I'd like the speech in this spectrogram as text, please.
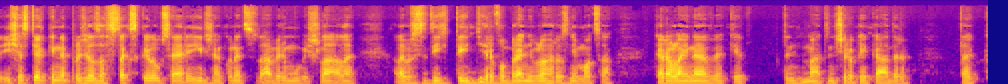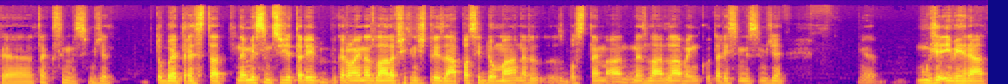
i šestěrky neprožil zase tak skvělou sérii, když nakonec v závěru mu vyšla, ale, ale prostě těch, těch děr v obraně bylo hrozně moc a Carolina, jak je, ten, má ten široký kádr, tak, eh, tak si myslím, že to bude trestat. Nemyslím si, že tady Carolina zvládla všechny čtyři zápasy doma s Bostem a nezvládla venku. Tady si myslím, že eh, může i vyhrát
